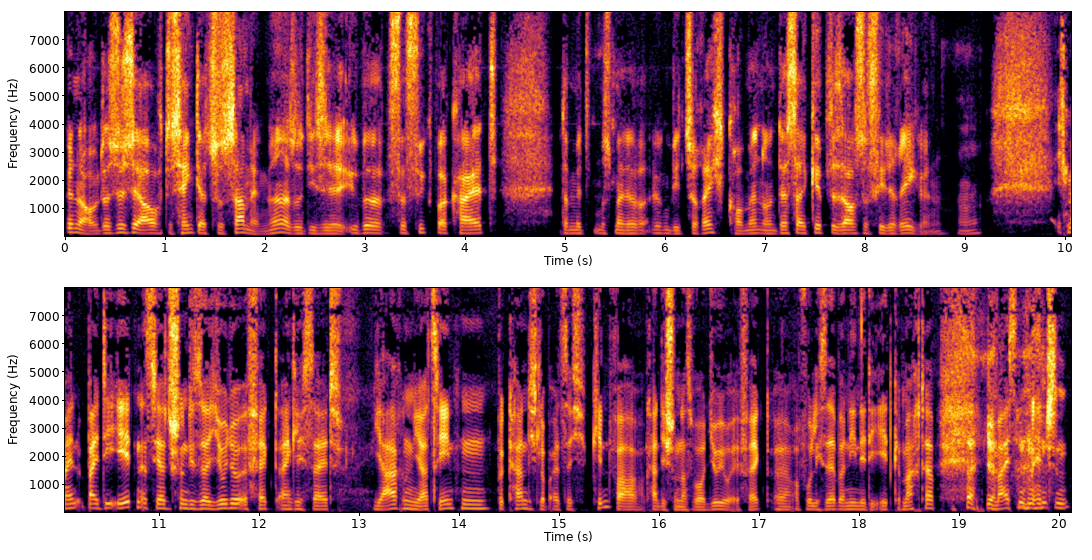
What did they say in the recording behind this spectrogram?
Genau, das ist ja auch, das hängt ja zusammen. Ne? Also diese Überverfügbarkeit, damit muss man ja irgendwie zurechtkommen und deshalb gibt es auch so viele Regeln. Ne? Ich meine, bei Diäten ist ja schon dieser Jojo-Effekt eigentlich seit Jahren, Jahrzehnten bekannt. Ich glaube, als ich Kind war, kannte ich schon das Wort Jojo-Effekt, äh, obwohl ich selber nie eine Diät gemacht habe. ja. Die meisten Menschen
